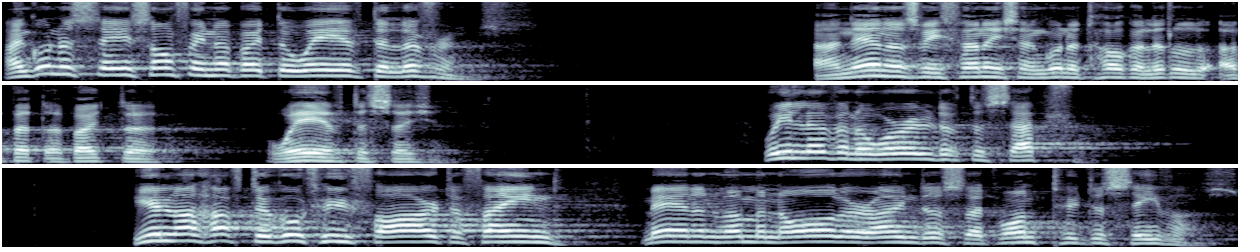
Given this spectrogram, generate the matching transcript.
I'm going to say something about the way of deliverance. And then as we finish, I'm going to talk a little a bit about the way of decision. We live in a world of deception. You'll not have to go too far to find men and women all around us that want to deceive us.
